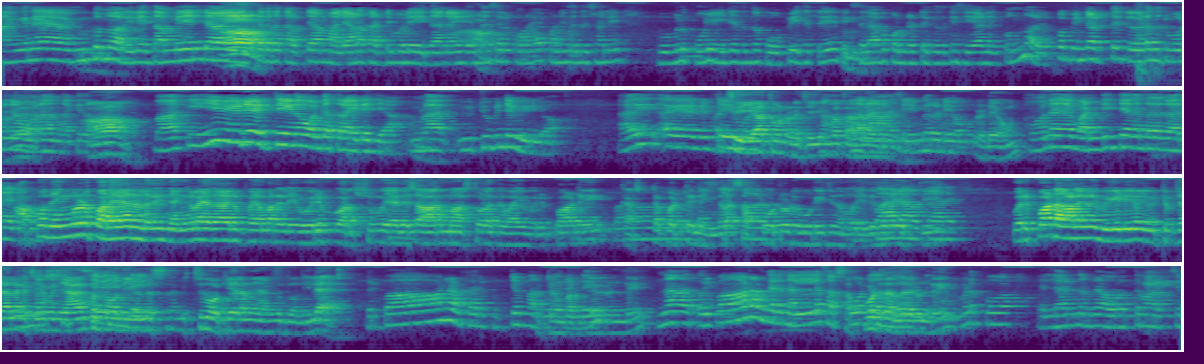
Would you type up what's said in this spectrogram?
അങ്ങനെ എനിക്കൊന്നും അറിയില്ല. തമ്മിലിന്റെ കറക്റ്റ് ആ. മലയാളമൊക്കെ അടിപൊളി എഴുതാനായി. എന്താ വെച്ചാൽ കുറെ പണി എന്താ വെച്ചാൽ ഗൂഗിളിൽ പോയി അതിന്റെ എന്തോ കോപ്പി ചെയ്തിട്ട് പിക്സലാബ് കൊണ്ടിട്ട് ഇതൊക്കെ ചെയ്യാൻ എനിക്കൊന്നും അറിയാം ഇപ്പൊ പിന്നെ അടുത്ത് കേടന്നിട്ട് പോലും ഞാൻ ഓനെ നന്നാക്കിയത്. ബാക്കി ഈ വീഡിയോ എഡിറ്റ് ചെയ്യണ ഓനക്ക് അത്ര ഐഡിയ ഇല്ല. നമ്മളെ യൂട്യൂബിന്റെ വീഡിയോ. ചെയ്യാത്തോണ്ടാണ് ചെയ്യുമ്പോ റെഡിയാവും അപ്പൊ നിങ്ങളോട് പറയാനുള്ളത് ഞങ്ങൾ ഏതായാലും ഇപ്പൊ ഞാൻ പറഞ്ഞില്ലേ ഒരു വർഷവും ഏകദേശം ആറ് മാസത്തോളൊക്കെ ആയി ഒരുപാട് കഷ്ടപ്പെട്ട് നിങ്ങളെ സപ്പോർട്ടോട് കൂടിയിട്ട് നമ്മൾ ഇതുവരെ എത്തി. ഒരുപാട് ആളുകൾ വീഡിയോ യൂട്യൂബ് ചാനലൊക്കെ ചെയ്യുമ്പോൾ ഞങ്ങൾക്ക് തോന്നി ഇതൊന്ന് ശ്രമിച്ചു നോക്കിയാലെന്ന് ഞങ്ങൾക്ക് തോന്നി അല്ലേ ഒരുപാട് ആൾക്കാർ കുറ്റം പറഞ്ഞവരുണ്ട്. എന്നാ ഒരുപാട് ആൾക്കാർ നല്ല സപ്പോർട്ട് തന്നവരുണ്ട്. നമ്മളിപ്പോ എല്ലാരും നമ്മുടെ ഉറത്ത് മറിച്ച്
